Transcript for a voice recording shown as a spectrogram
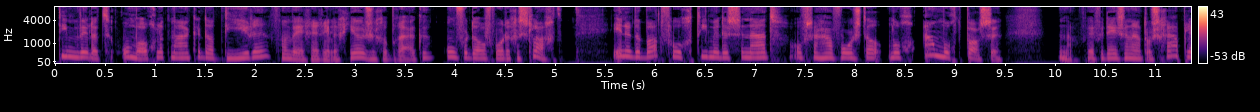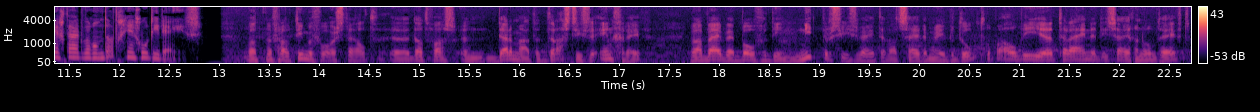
Thieme wil het onmogelijk maken dat dieren vanwege religieuze gebruiken onverdoofd worden geslacht. In het debat vroeg Thieme de Senaat of ze haar voorstel nog aan mocht passen. Nou, VVD-senator Schaap legt uit waarom dat geen goed idee is. Wat mevrouw Thieme voorstelt, uh, dat was een dermate drastische ingreep... waarbij wij bovendien niet precies weten wat zij ermee bedoelt... op al die uh, terreinen die zij genoemd heeft.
